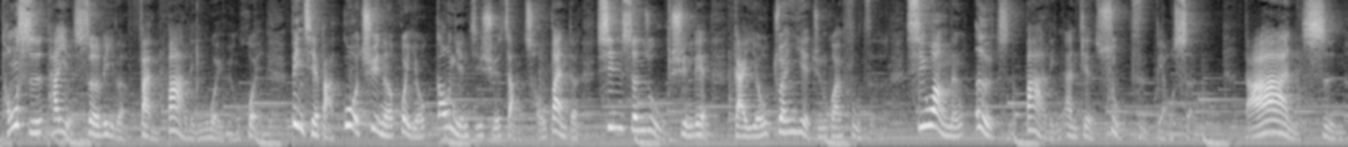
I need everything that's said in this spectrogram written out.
同时，他也设立了反霸凌委员会，并且把过去呢会由高年级学长筹办的新生入伍训练改由专业军官负责，希望能遏止霸凌案件数字飙升。但是呢，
